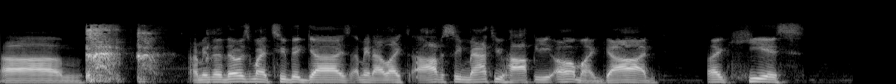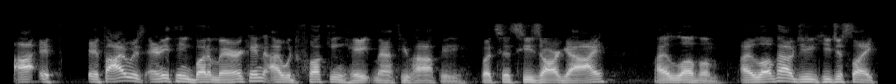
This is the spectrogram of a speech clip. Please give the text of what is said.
Um, I mean, those are my two big guys. I mean, I liked obviously Matthew Hoppe. Oh my God, like he is. I if if I was anything but American, I would fucking hate Matthew Hoppe. But since he's our guy, I love him. I love how he he just like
